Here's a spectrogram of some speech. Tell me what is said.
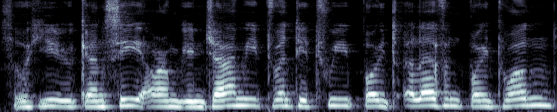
So here you can see Armbian Jammy 23.11.1.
